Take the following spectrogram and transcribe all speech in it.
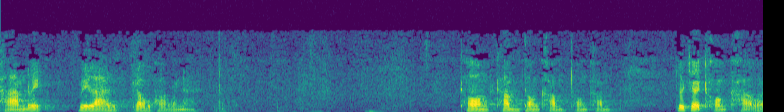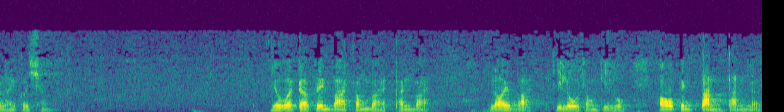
ถามด้วยเวลาเราภาวนา ทองทำทองคำทองคำรู้จักทองขาวอะไรก็ช่าง เยาวตาเป็นบาทสองบาท พันบาท ร้อยบาท กิโลสองกิโล เอาเป็นตันตันเลย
